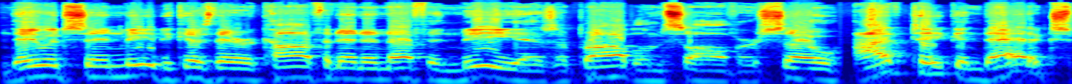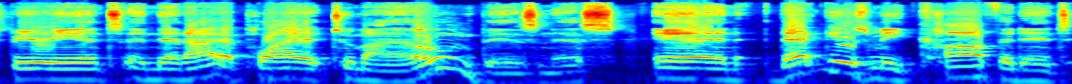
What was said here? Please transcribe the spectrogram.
they would send me because they were confident enough in me as a problem solver. So I've taken that experience and then I apply it to my own business, and that gives me confidence.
